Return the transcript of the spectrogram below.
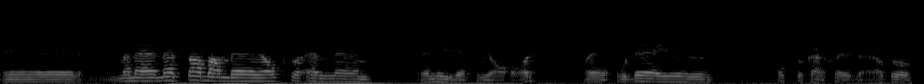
Eh, men eh, nästa band är också en, en nyhet som jag har. Och det är ju också kanske, alltså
